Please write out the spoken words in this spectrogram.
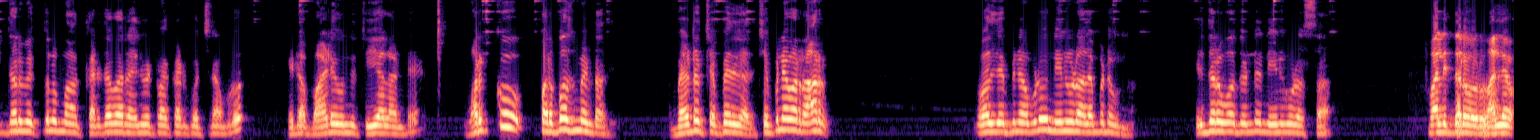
ఇద్దరు వ్యక్తులు మా ఖరీదాబాద్ రైల్వే ట్రాక్ కాడికి వచ్చినప్పుడు ఇట్లా బాడీ ఉంది తీయాలంటే వర్క్ పర్పస్మెంట్ అది. బయట చెప్పేది కాదు. చెప్పినవారు రారు. వాళ్ళు చెప్పినప్పుడు నేను కూడా అలెంబటే ఉన్నా. ఇద్దరు పోతుంటే నేను కూడా వస్తా. వాళ్ళిద్దరు? వాళ్ళే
